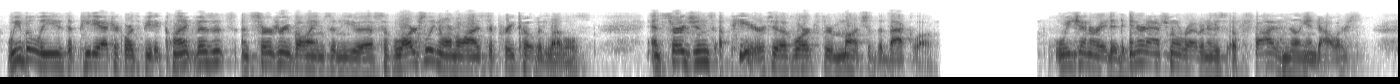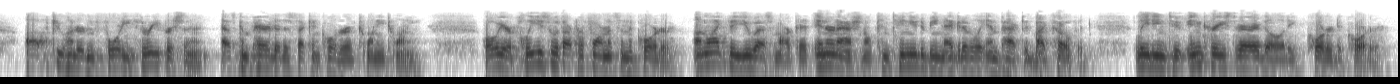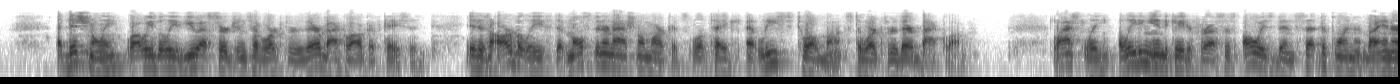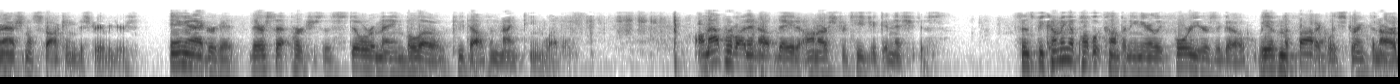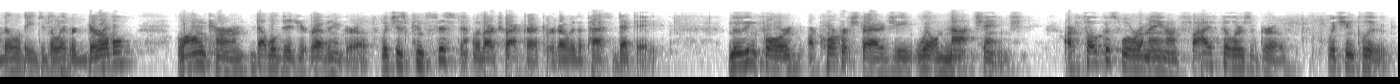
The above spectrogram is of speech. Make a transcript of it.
We believe that pediatric orthopedic clinic visits and surgery volumes in the U.S. have largely normalized to pre-COVID levels, and surgeons appear to have worked through much of the backlog. We generated international revenues of $5 million, up 243% as compared to the second quarter of 2020. While we are pleased with our performance in the quarter, unlike the U.S. market, international continued to be negatively impacted by COVID, leading to increased variability quarter to quarter. Additionally, while we believe U.S. surgeons have worked through their backlog of cases, it is our belief that most international markets will take at least 12 months to work through their backlog. Lastly, a leading indicator for us has always been set deployment by international stocking distributors. In aggregate, their set purchases still remain below 2019 levels. I'll now provide an update on our strategic initiatives. Since becoming a public company nearly four years ago, we have methodically strengthened our ability to deliver durable, long-term, double-digit revenue growth, which is consistent with our track record over the past decade. Moving forward, our corporate strategy will not change. Our focus will remain on five pillars of growth, which include,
